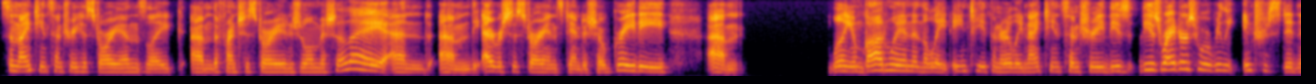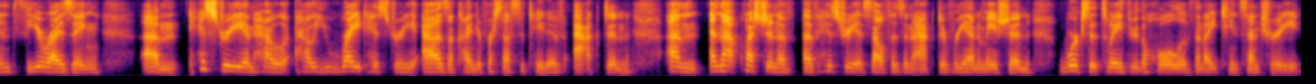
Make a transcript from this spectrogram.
some 19th century historians like um, the French historian Jules Michelet and um, the Irish historian Standish O'Grady. William Godwin in the late 18th and early 19th century, these these writers who were really interested in theorizing um, history and how how you write history as a kind of resuscitative act, and um, and that question of of history itself as an act of reanimation works its way through the whole of the 19th century.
